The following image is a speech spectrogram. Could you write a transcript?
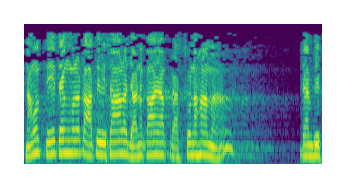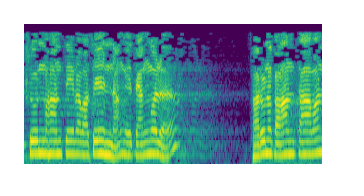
නමුත් ඒ තැන් වලට අතිවිශාල ජනකායක් රැස් වුණාම දැන් භික්ෂූන් වහන්සේලා වශයෙන් නම් ඒ තැන්වල තරුණ කාන්තාවන්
